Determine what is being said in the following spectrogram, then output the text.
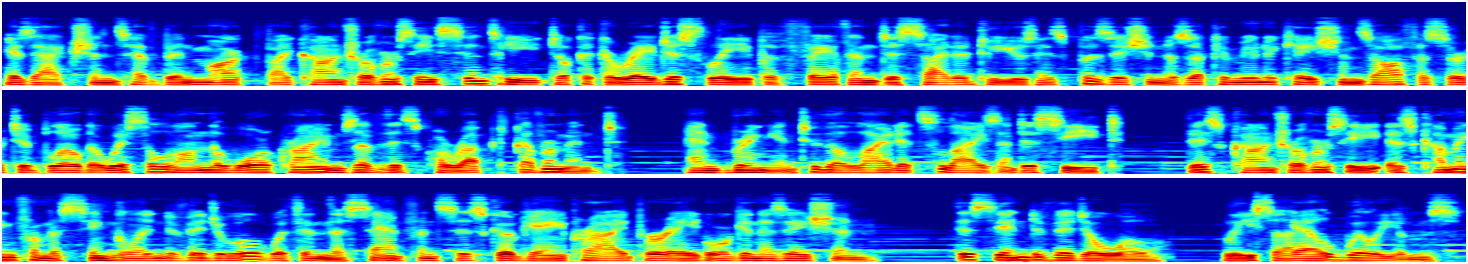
His actions have been marked by controversy since he took a courageous leap of faith and decided to use his position as a communications officer to blow the whistle on the war crimes of this corrupt government, and bring into the light its lies and deceit. This controversy is coming from a single individual within the San Francisco Gay Pride Parade organization. This individual, Lisa L. Williams,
